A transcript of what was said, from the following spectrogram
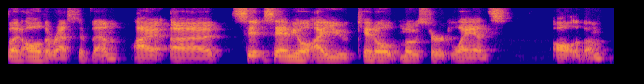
but all the rest of them. I, uh, Samuel, Aiyuk, Kittle, Mostert, Lance, all of them.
